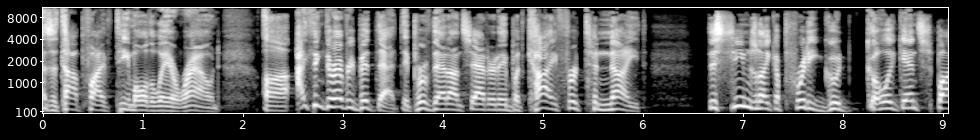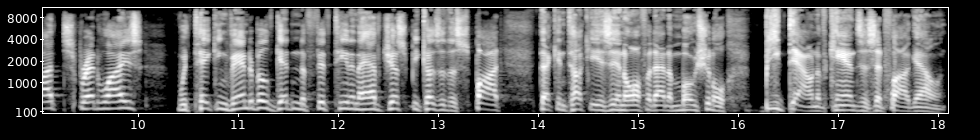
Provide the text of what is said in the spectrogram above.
as a top five team all the way around. Uh, I think they're every bit that. They proved that on Saturday. But Ky, for tonight, this seems like a pretty good go against spot spread wise with taking Vanderbilt getting to 15 and a half just because of the spot that Kentucky is in off of that emotional beatdown of Kansas at Phog Allen.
